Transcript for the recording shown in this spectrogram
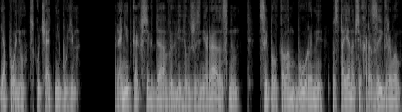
я понял, скучать не будем. Леонид, как всегда, выглядел жизнерадостным, сыпал каламбурами, постоянно всех разыгрывал.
